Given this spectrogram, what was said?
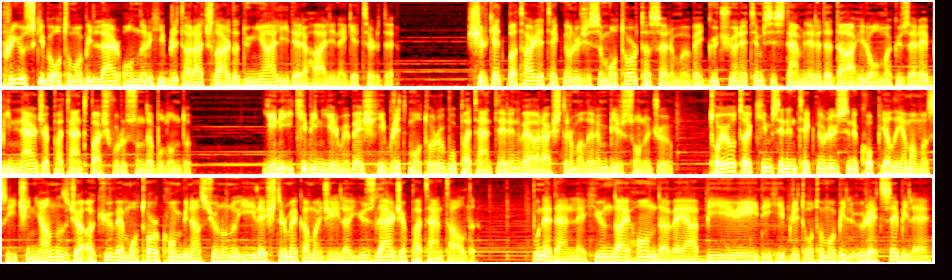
Prius gibi otomobiller onları hibrit araçlarda dünya lideri haline getirdi. Şirket batarya teknolojisi, motor tasarımı ve güç yönetim sistemleri de dahil olmak üzere binlerce patent başvurusunda bulundu. Yeni 2025 hibrit motoru bu patentlerin ve araştırmaların bir sonucu. Toyota kimsenin teknolojisini kopyalayamaması için yalnızca akü ve motor kombinasyonunu iyileştirmek amacıyla yüzlerce patent aldı. Bu nedenle Hyundai Honda veya BYD hibrit otomobil üretse bile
